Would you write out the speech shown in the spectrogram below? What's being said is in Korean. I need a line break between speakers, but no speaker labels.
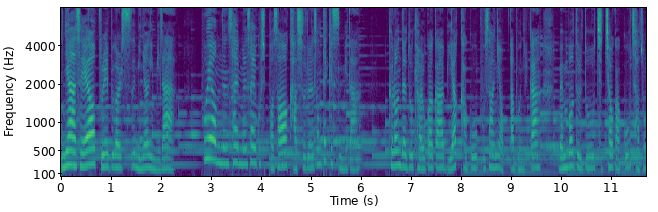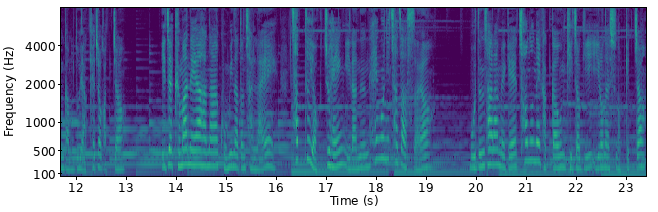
안녕하세요. 브레이브걸스 민영입니다. 후회 없는 삶을 살고 싶어서 가수를 선택했습니다. 그런데도 결과가 미약하고 보상이 없다 보니까 멤버들도 지쳐가고 자존감도 약해져 갔죠. 이제 그만해야 하나 고민하던 찰나에 차트 역주행이라는 행운이 찾아왔어요. 모든 사람에게 천운에 가까운 기적이 일어날 순 없겠죠?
